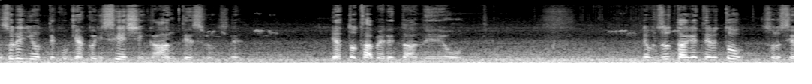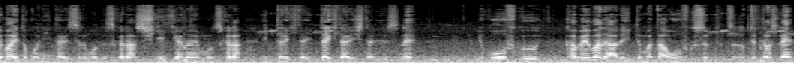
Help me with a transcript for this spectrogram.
それによってこう逆に精神が安定するんですね。やっと食べれた寝よ。うってでもずっと上げてるとその狭いとこにいたりするもんですから刺激がないもんですから行ったり来たり行ったり来たりしたりですね。よく往復壁まで歩いてまた往復するってずっと言ってますね。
